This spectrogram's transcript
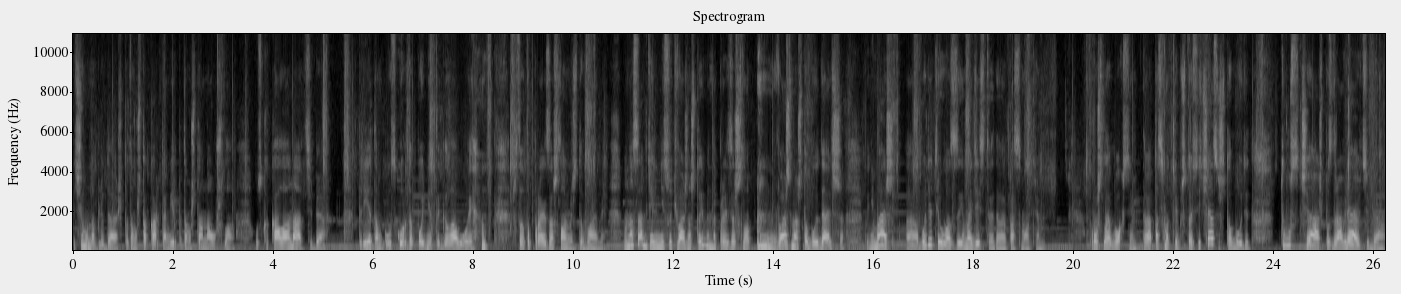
Почему наблюдаешь? Потому что карта мир, потому что она ушла. Ускакала она от тебя при этом с гордо поднятой головой. Что-то произошло между вами. Но на самом деле не суть важно, что именно произошло. важно, что будет дальше. Понимаешь, а будет ли у вас взаимодействие? Давай посмотрим. Прошлое бог с ним. Давай посмотрим, что сейчас и что будет. Туз чаш, поздравляю тебя.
